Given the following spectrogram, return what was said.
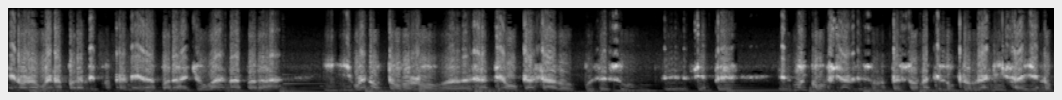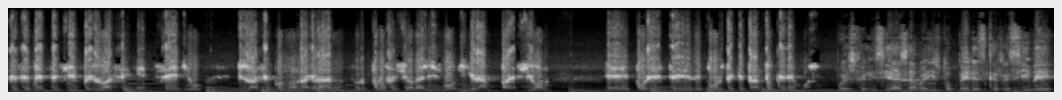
enhorabuena para Beto Caneda, para Giovanna, para y, bueno, todo lo eh, Santiago Casado, pues es un eh, siempre es, muy confiable, es una persona que lo que organiza y en lo que se mete siempre lo hace en serio y lo hace con una gran profesionalismo y gran pasión eh, por este deporte que tanto queremos. Pues felicidades a Baristo Pérez que recibe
